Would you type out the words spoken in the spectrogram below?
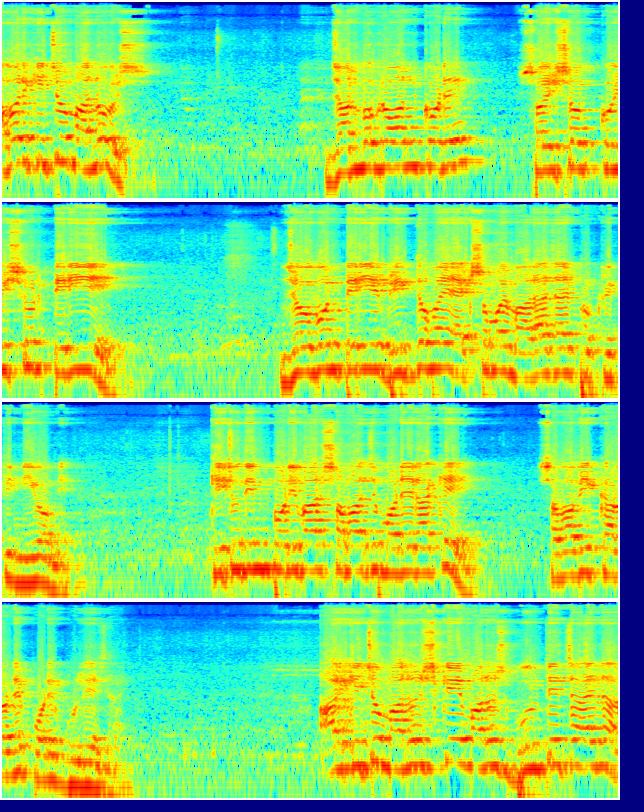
আবার কিছু মানুষ জন্মগ্রহণ করে শৈশব কৈশোর পেরিয়ে যৌবন পেরিয়ে বৃদ্ধ হয়ে একসময় মারা যায় প্রকৃতির নিয়মে। কিছুদিন পরিবার সমাজ মনে রাখে স্বাভাবিক কারণে পরে ভুলে যায়। আর কিছু মানুষকে মানুষ ভুলতে চায় না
